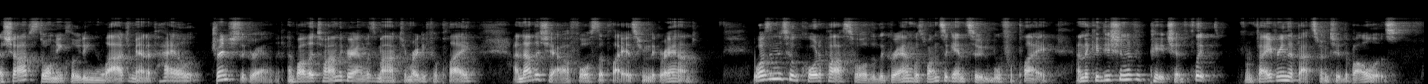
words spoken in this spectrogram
a sharp storm, including a large amount of hail, drenched the ground, and by the time the ground was marked and ready for play, another shower forced the players from the ground. It wasn't until quarter past four that the ground was once again suitable for play, and the condition of the pitch had flipped from favouring the batsmen to the bowlers.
